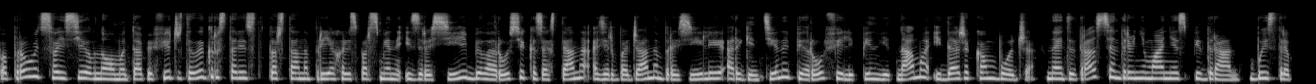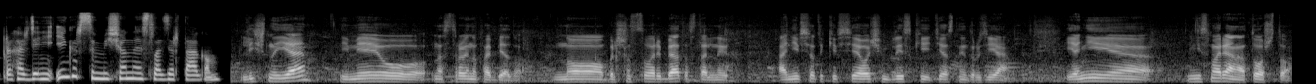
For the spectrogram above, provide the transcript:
Попробовать свои силы в новом этапе фиджитал-игр в Татарстана приехали спортсмены из России, Беларуси, Казахстана, Азербайджана, Бразилии, Аргентины, Перу, Филиппин, Вьетнама и даже Камбоджа. На этот раз в центре внимания спидран – быстрое прохождение игр, совмещенное с лазертагом. Лично я имею настрой на победу, но большинство ребят остальных, они все-таки все очень близкие и тесные друзья. И они, несмотря на то, что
